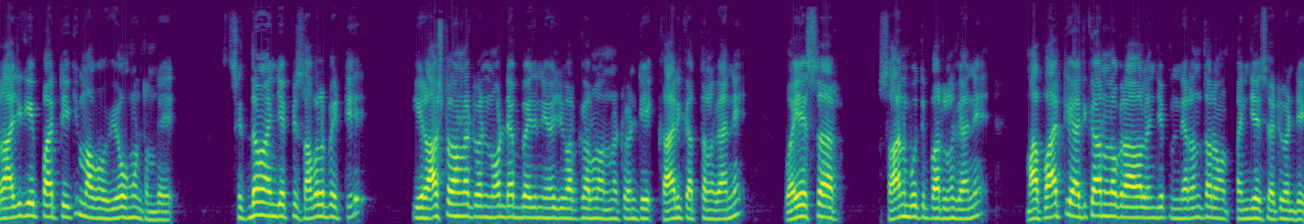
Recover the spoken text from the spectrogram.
రాజకీయ పార్టీకి మాకు ఒక వ్యూహం ఉంటుంది. సిద్ధం అని చెప్పి సభలు పెట్టి ఈ రాష్ట్రంలో ఉన్నటువంటి నూట డెబ్బై ఐదు నియోజకవర్గాల్లో ఉన్నటువంటి కార్యకర్తలను కానీ వైఎస్ఆర్ సానుభూతి పరులను కానీ మా పార్టీ అధికారంలోకి రావాలని చెప్పి నిరంతరం పనిచేసేటువంటి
